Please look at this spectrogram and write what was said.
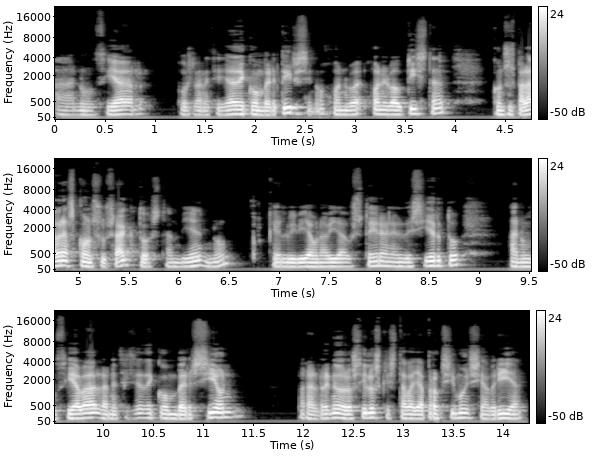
a anunciar pues la necesidad de convertirse, ¿no? Juan, Juan, el Bautista, con sus palabras, con sus actos también, ¿no? Porque él vivía una vida austera en el desierto, anunciaba la necesidad de conversión para el reino de los cielos que estaba ya próximo y se abría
